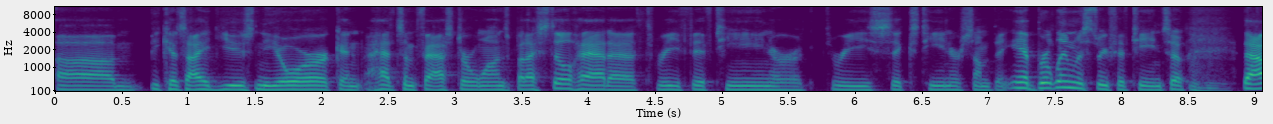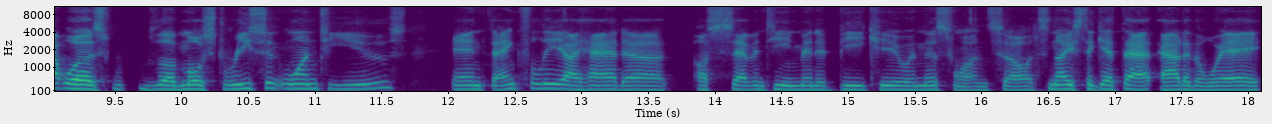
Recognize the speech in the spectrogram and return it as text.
um, because I had used New York and had some faster ones, but I still had a 315 or a 316 or something. Yeah, Berlin was 315. So mm-hmm. that was the most recent one to use. And thankfully, I had a, a 17 minute BQ in this one. So it's nice to get that out of the way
